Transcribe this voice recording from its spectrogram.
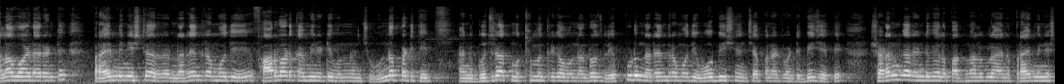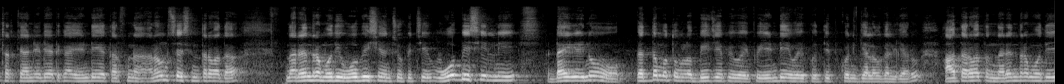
ఎలా వాడారంటే prime minister Narendra Modi forward community నుంచి ఉన్నప్పటికీ ఆయన గుజరాత్ ముఖ్యమంత్రిగా ఉన్న రోజులు ఎప్పుడు నరేంద్ర మోదీ ఓబీసీ అని చెప్పినటువంటి బీజేపీ సడన్గా రెండు వేల పద్నాలుగులో ఆయన ప్రైమ్ మినిస్టర్ క్యాండిడేట్గా ఎన్డీఏ తరఫున అనౌన్స్ చేసిన తర్వాత నరేంద్ర మోదీ ఓబీసీ అని చూపించి ఓబీసీని డైను పెద్ద మొత్తంలో బీజేపీ వైపు ఎన్డీఏ వైపు తిప్పుకొని గెలవగలిగారు. ఆ తర్వాత నరేంద్ర మోదీ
